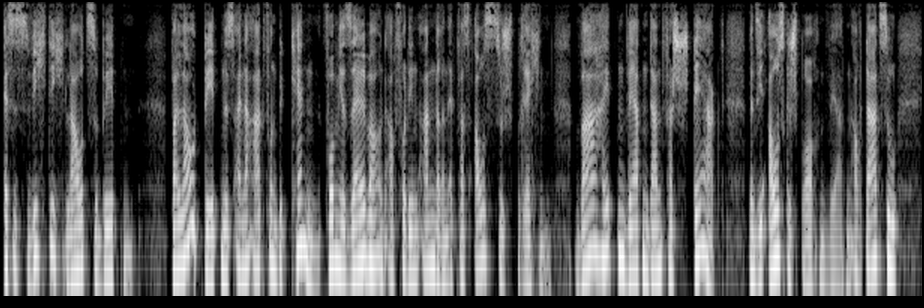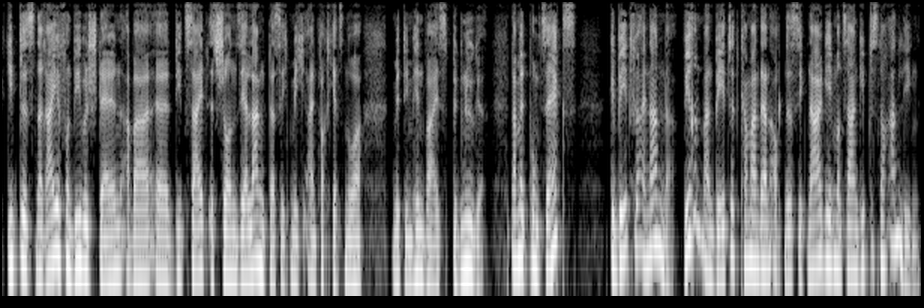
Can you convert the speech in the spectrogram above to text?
es ist wichtig, laut zu beten. Weil laut beten ist eine Art von Bekennen vor mir selber und auch vor den anderen, etwas auszusprechen. Wahrheiten werden dann verstärkt, wenn sie ausgesprochen werden. Auch dazu gibt es eine Reihe von Bibelstellen, aber äh, die Zeit ist schon sehr lang, dass ich mich einfach jetzt nur mit dem Hinweis begnüge. Damit Punkt 6. Gebet füreinander. Während man betet, kann man dann auch das Signal geben und sagen, gibt es noch Anliegen?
